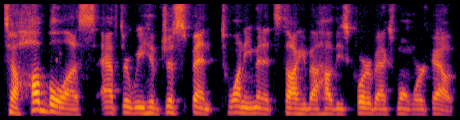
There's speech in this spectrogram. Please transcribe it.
to humble us after we have just spent 20 minutes talking about how these quarterbacks won't work out.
